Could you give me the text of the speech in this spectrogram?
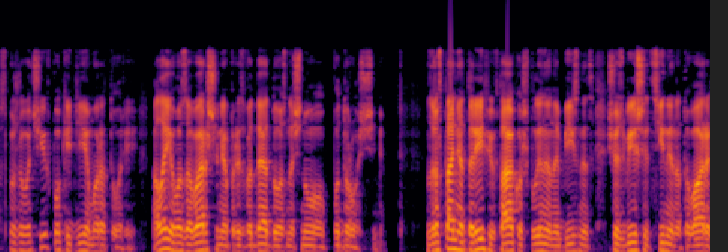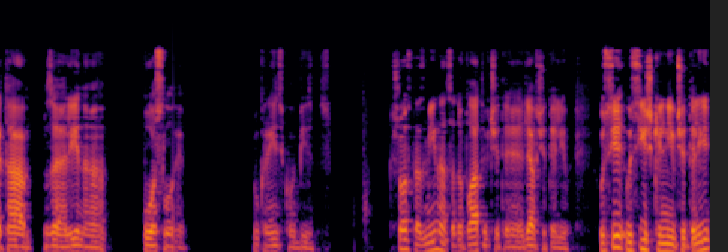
споживачів поки діє мораторій, але його завершення призведе до значного подорожчання. Зростання тарифів також вплине на бізнес, що збільшить ціни на товари та взагалі на послуги українського бізнесу. Шоста зміна це доплати для вчителів. Усі, усі шкільні вчителі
